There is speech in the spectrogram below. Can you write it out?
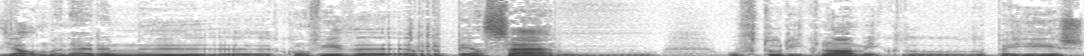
de alguma maneira me convida a repensar o, o futuro económico do, do país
